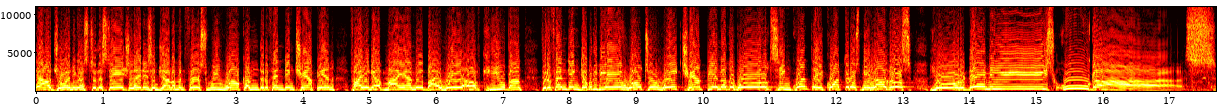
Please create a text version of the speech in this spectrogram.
Now joining us to the stage, ladies and gentlemen, first we welcome the defending champion, fighting out Miami by way of Cuba, the defending WBA welterweight champion of the world, 54 Milagros, Yordenis Ugas.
